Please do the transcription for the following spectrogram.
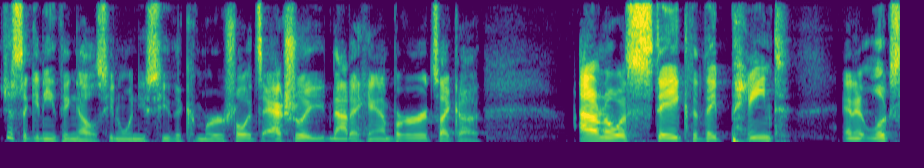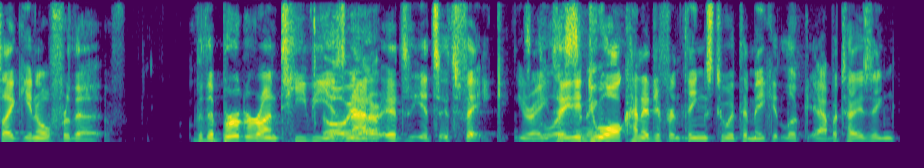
just like anything else. You know, when you see the commercial, it's actually not a hamburger. It's like a, I don't know, a steak that they paint, and it looks like you know for the. The burger on TV is Oh, not yeah. a, it's it's it's fake, right? So they do all kind of different things to it to make it look appetizing.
